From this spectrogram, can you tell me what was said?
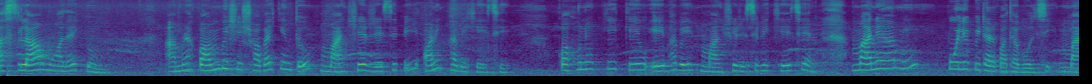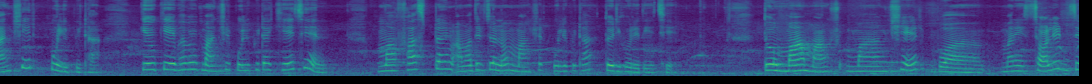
আসসালামু আলাইকুম। আমরা কম বেশি সবাই কিন্তু মাংসের রেসিপি অনেকভাবে খেয়েছি। কখনো কি কেউ এইভাবে মাংসের রেসিপি খেয়েছেন? মানে আমি পুলি পিঠার কথা বলছি, মাংসের পুলি পিঠা। কেউ কি এভাবে মাংসের পুলি পিঠা খেয়েছেন? মা ফার্স্ট টাইম আমাদের জন্য মাংসের পুলি পিঠা তৈরি করে দিয়েছে। তো মা মাংস, মাংসের মানে সলিড যে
